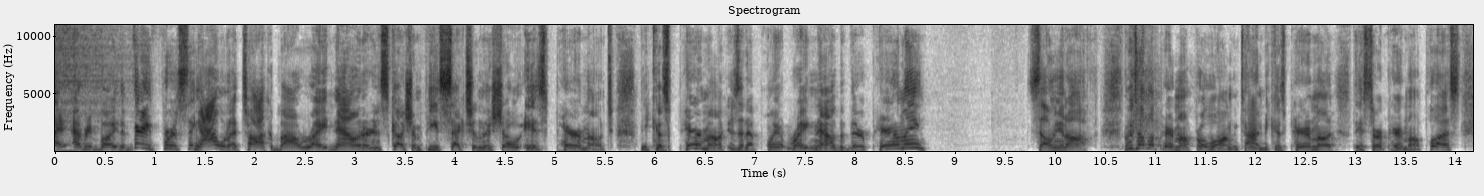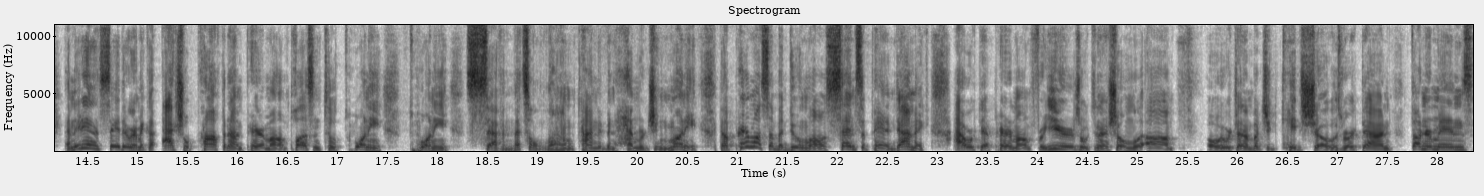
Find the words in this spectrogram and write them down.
Right, everybody. The very first thing I want to talk about right now in our discussion piece section of the show is Paramount, because Paramount is at a point right now that they're apparently selling it off. We talked about Paramount for a long time because Paramount, they started Paramount Plus, and they didn't say they were going to make an actual profit on Paramount Plus until 2027. That's a long time they've been hemorrhaging money. Now, Paramount's not been doing well since the pandemic. I worked at Paramount for years, worked on a show, um, oh, we worked on a bunch of kids shows, worked on Thundermans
